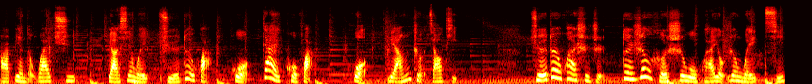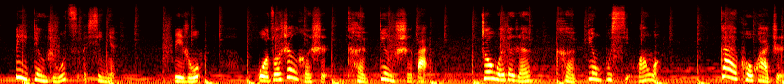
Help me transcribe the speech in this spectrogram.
而变得歪曲，表现为绝对化或概括化，或两者交替。绝对化是指对任何事物怀有认为其必定如此的信念，比如我做任何事肯定失败，周围的人肯定不喜欢我。概括化指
